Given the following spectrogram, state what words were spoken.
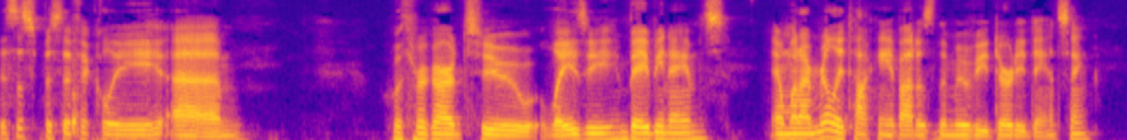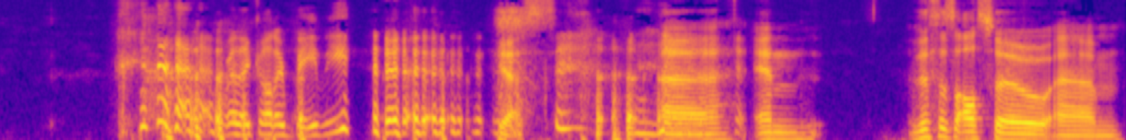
this is specifically um, with regard to lazy baby names. And what I'm really talking about is the movie Dirty Dancing. Where they called her baby. Yes. uh, and this is also um,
